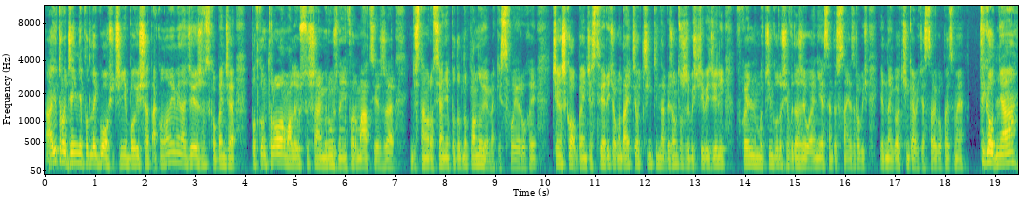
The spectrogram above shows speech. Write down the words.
A jutro Dzień Niepodległości, czy nie boisz się ataku? No miejmy nadzieję, że wszystko będzie pod kontrolą, ale już słyszałem różne informacje, że gdzieś tam Rosjanie podobno planują jakieś swoje ruchy. Ciężko będzie stwierdzić, oglądajcie odcinki na bieżąco, żebyście wiedzieli w kolejnym odcinku, co się wydarzyło. Ja nie jestem też w stanie zrobić jednego odcinka, wiecie, z całego powiedzmy tygodnia.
